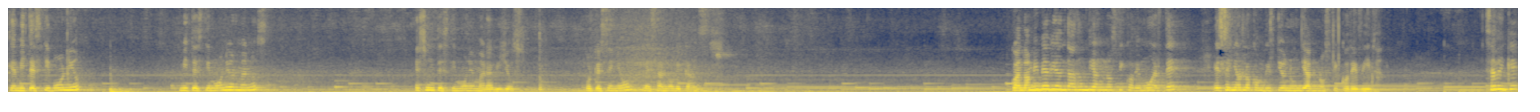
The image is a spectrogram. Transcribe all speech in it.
que mi testimonio, mi testimonio hermanos, es un testimonio maravilloso, porque el Señor me sanó de cáncer. Cuando a mí me habían dado un diagnóstico de muerte, el Señor lo convirtió en un diagnóstico de vida. ¿Saben qué?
